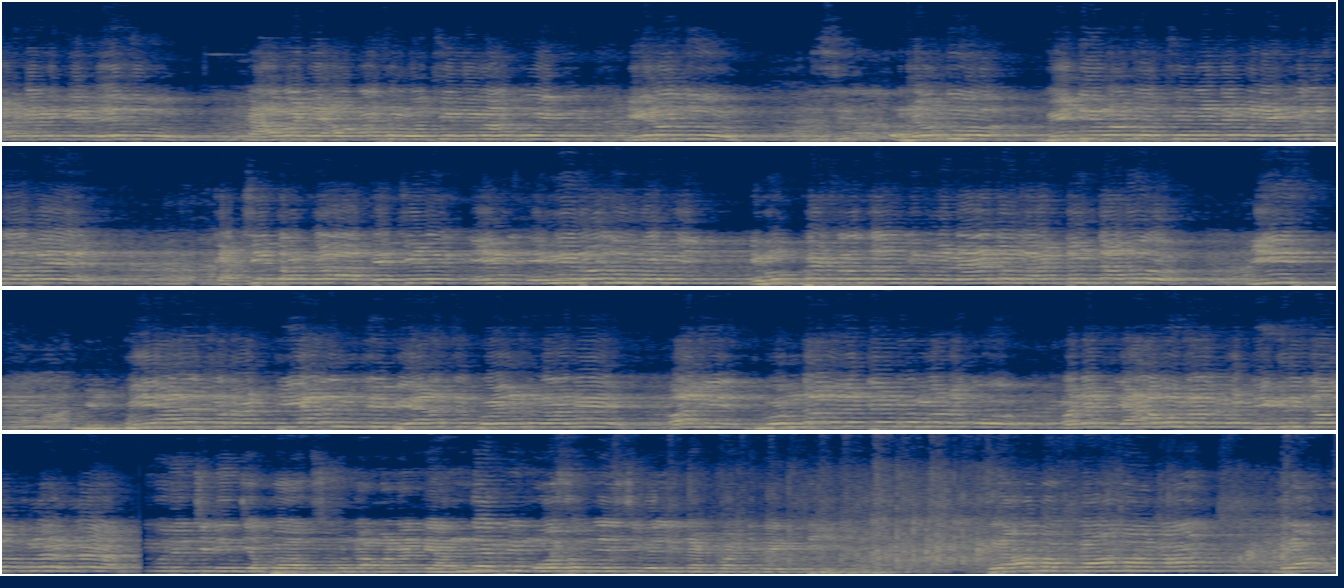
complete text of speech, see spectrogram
అడగడానికి లేదు. కాబట్టి అవకాశం వచ్చింది మాకు. ఈరోజు రోడ్డు బీటీ రోడ్డు వచ్చిందంటే మన ఎమ్మెల్యే సాబే ఖచ్చితంగా తెచ్చిన ఎన్ని రోజులు మేము ఈ ముప్పై సంవత్సరాలకి మా నాయన అంటుంటారు ఈ బీఆర్ఎస్ టీఆర్ఎస్ బీఆర్ఎస్ పోయారు కానీ వాళ్ళు గుండాలు పెట్టారు మనకు. మన జాబ్ ఉండాలి మన డిగ్రీ చదువుకున్నా అన్న. గురించి నేను చెప్పదలుచుకున్నా మనల్ని అందరినీ మోసం చేసి వెళ్ళినటువంటి వ్యక్తి. గ్రామ గ్రామాన గ్రామ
